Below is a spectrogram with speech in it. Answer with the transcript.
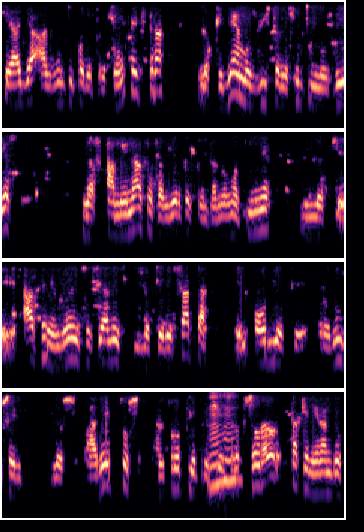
que haya algún tipo de presión extra lo que ya hemos visto en los últimos días las amenazas abiertas contra Norma Piña lo que hacen en redes sociales y lo que desata el odio que producen los adeptos al propio presidente López Obrador, está generando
